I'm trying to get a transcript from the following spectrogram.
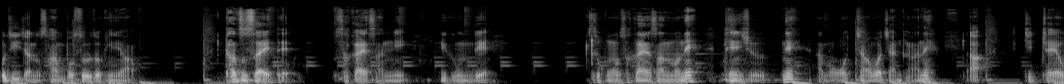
おじいちゃんと散歩するときには、携えて、酒屋さんに行くんで、そこの酒屋さんのね、店主ね、あの、おっちゃんおばちゃんからね、あ、ちっちゃいお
